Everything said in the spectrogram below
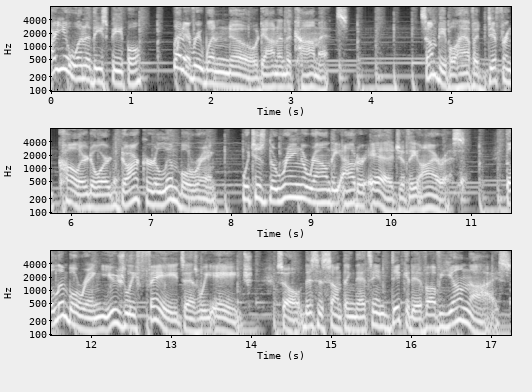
Are you one of these people? Let everyone know down in the comments. Some people have a different colored or darker limbal ring, which is the ring around the outer edge of the iris. The limbal ring usually fades as we age, so this is something that's indicative of young eyes.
